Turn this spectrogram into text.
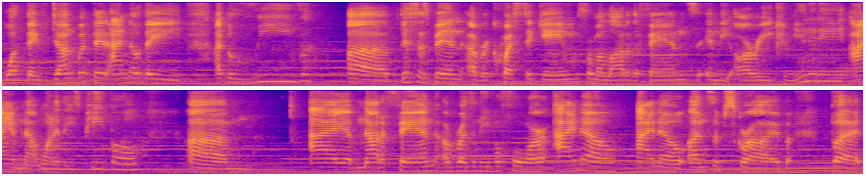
what they've done with it. I know they i believe uh, this has been a requested game from a lot of the fans in the re community. I am not one of these people. Um, i am not a fan of resident evil 4 i know i know unsubscribe but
